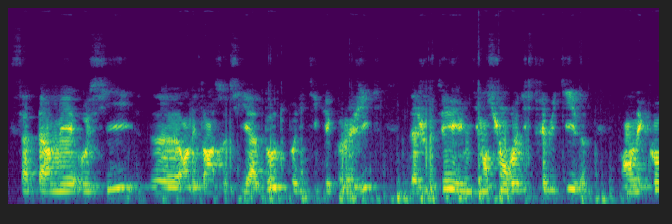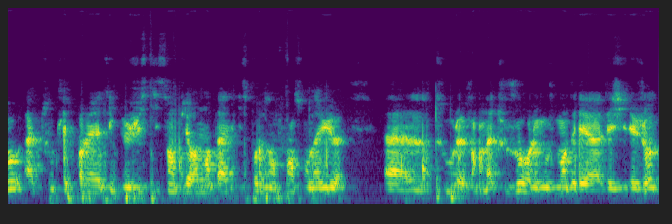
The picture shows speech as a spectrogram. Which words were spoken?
ça permet aussi, de, en étant associé à d'autres politiques écologiques, d'ajouter une dimension redistributive en écho à toutes les problématiques de justice environnementale qui se posent en France. On a eu euh, tout enfin, on a toujours le mouvement des, euh, des, gilets jaunes,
